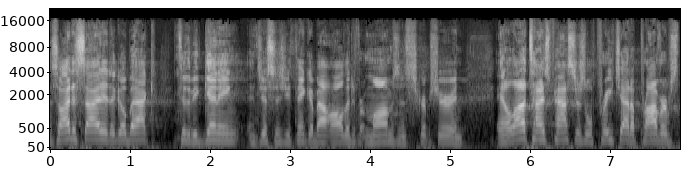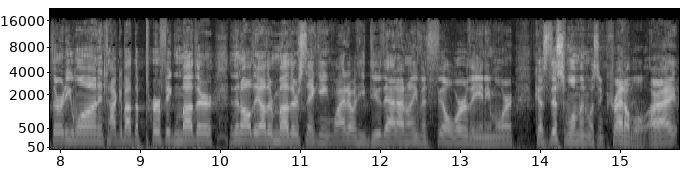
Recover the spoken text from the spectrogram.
And so I decided to go back to the beginning, and just as you think about all the different moms in Scripture and and a lot of times, pastors will preach out of Proverbs 31 and talk about the perfect mother, and then all the other mothers thinking, why don't he do that? I don't even feel worthy anymore because this woman was incredible, all right?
